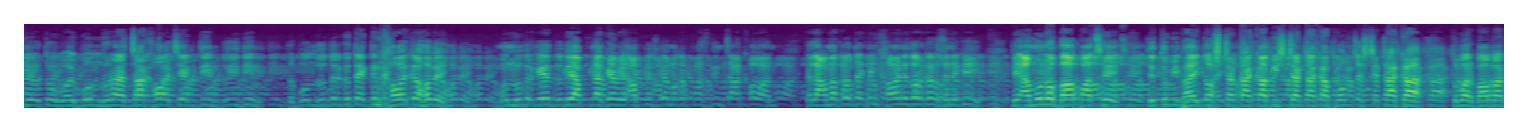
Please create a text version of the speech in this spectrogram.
কেউ তো ওই বন্ধুরা চা খাওয়াচ্ছে একদিন দুই দিন। তো বন্ধুদেরকে তো একদিন খাওয়াতে হবে। বন্ধুদেরকে যদি আপনাকে আপনি যদি আমাকে পাঁচ দিন চা খাওয়ান তাহলে আমাকেও তো একদিন খাওয়ানোর দরকার আছে নাকি? তো এমনও বাপ আছে যে তুমি ভাই দশটা টাকা বিশটা টাকা পঞ্চাশটা টাকা তোমার বাবার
